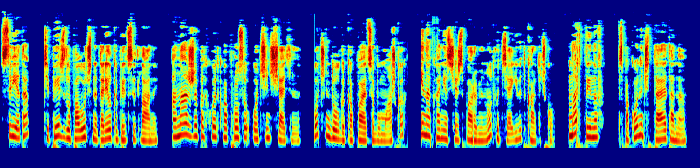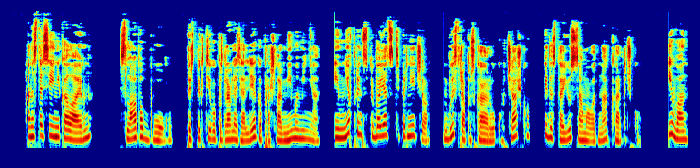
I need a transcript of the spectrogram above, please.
Света, теперь злополучная тарелка перед Светланой. Она же подходит к вопросу очень тщательно, очень долго копается в бумажках и, наконец, через пару минут вытягивает карточку. «Мартынов», — спокойно читает она. Анастасия Николаевна. Слава богу, перспектива поздравлять Олега прошла мимо меня, и мне, в принципе, бояться теперь нечего. Быстро опускаю руку в чашку и достаю с самого дна карточку. Иван,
